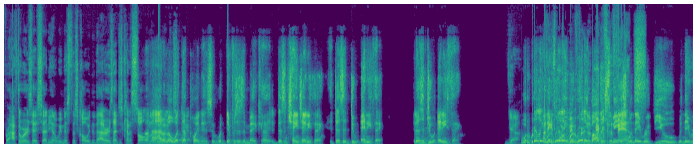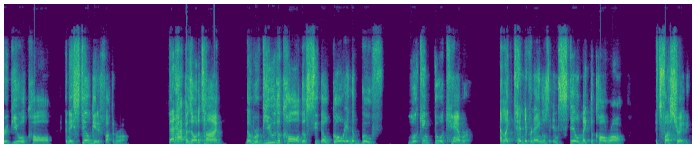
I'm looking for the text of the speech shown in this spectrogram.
For afterwards, they said, you know, we missed this call, we did that, or is that just kind of salt? I don't know what point? that point is. What difference does it make? It doesn't change anything. It doesn't do anything. It doesn't do anything. Yeah. What really, what really, what really the, bothers me fans? is when they review when they review a call and they still get it fucking wrong. That happens all the time. They'll review the call. They'll see, they'll go in the booth looking through a camera at like 10 different angles and still make the call wrong. It's frustrating.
